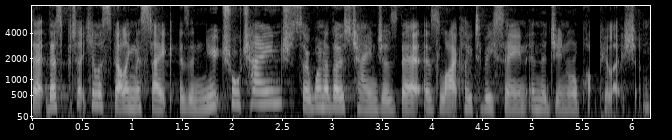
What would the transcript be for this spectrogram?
that this particular spelling mistake is a neutral change, so one of those changes that is likely to be seen in the general population.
